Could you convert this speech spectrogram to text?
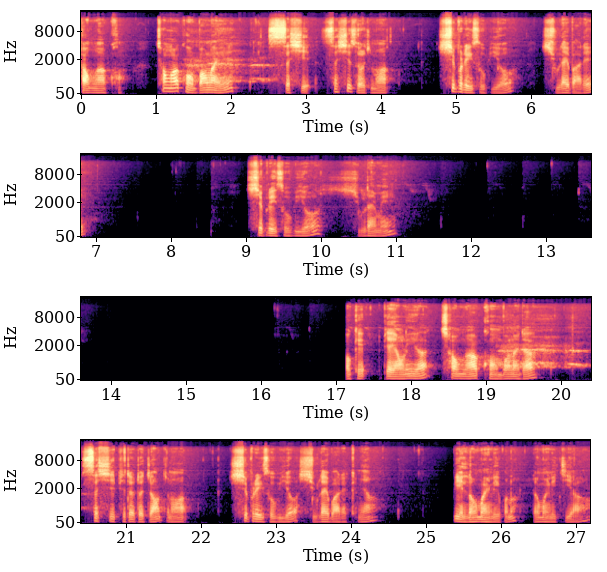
6 5ခွန်6 5ခွန်ပေါင်းလိုက်ရင်18 18ဆိုတော့ကျွန်တော်က10ပရိတ်ဆိုပြီးတော့ယူလိုက်ပါတယ်10ပရိတ်ဆိုပြီးတော့ယူလိုက်မယ်โอเคပြရောင်လေးက6 5ခွန်ပေါင်းလိုက်တာ18ဖြစ်တဲ့အတွက်ကြောင့်ကျွန်တော်က 10ပရိတ်ဆိုပြီးတော့ယူလိုက်ပါတယ်ခင်ဗျာပြီးရင်လုံးပိုင်းလေးပေါ့နော်လုံးပိုင်းလေးကြည့်အောင်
